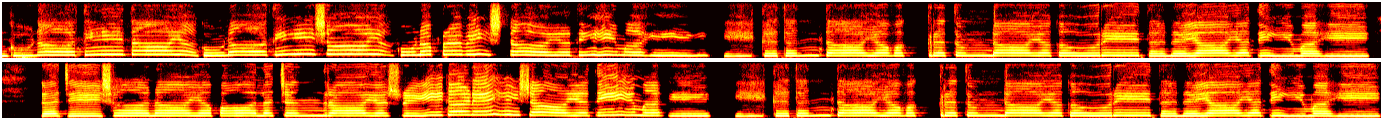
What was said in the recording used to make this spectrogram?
गुणातीताय गुणातीशाय गुणप्रविष्टाय धीमहि। एकदन्ताय वक्रतुण्डाय गौरीतनयाय धीमहि। गजेशानाय बालचन्द्राय श्रीगणेशाय धीमहि। एकदन्ताय वक्रतुण्डाय गौरीतनयाय धीमहि।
